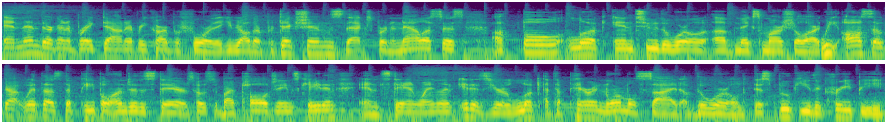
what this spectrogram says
And then they're going to break down every card before. They give you all their predictions, the expert analysis, a full look into the world of mixed martial arts. We also got with us the people under the stairs, hosted by Paul James Caden and Stan Wanglund. It is your look at the paranormal side of the world, the spooky, the creepy,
